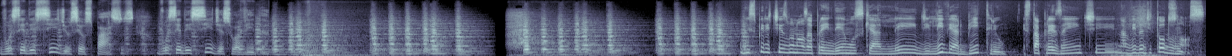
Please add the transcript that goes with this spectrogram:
Você decide os seus passos, você decide a sua vida. Espiritismo nós aprendemos que a lei de livre-arbítrio está presente na vida de todos nós.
